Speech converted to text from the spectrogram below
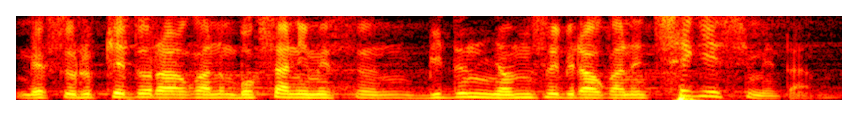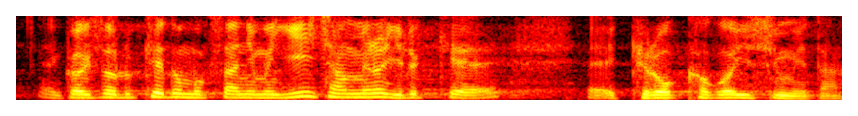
맥스 루케도라고 하는 목사님이 쓴 믿음 연습이라고 하는 책이 있습니다. 거기서 루케도 목사님은 이 장면을 이렇게 기록하고 있습니다.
